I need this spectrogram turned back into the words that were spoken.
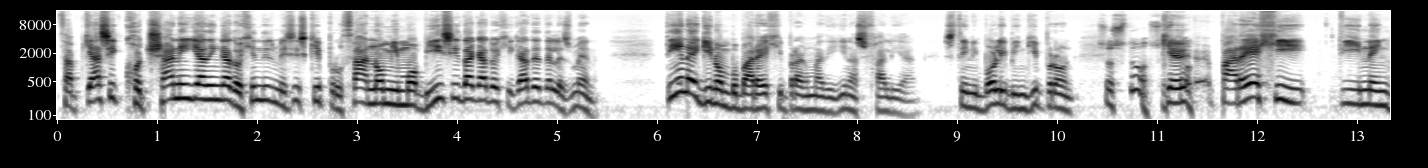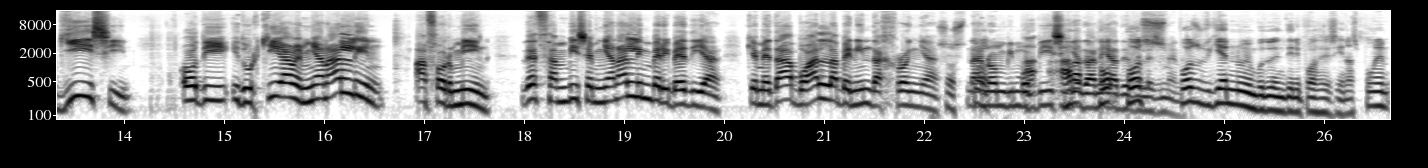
θα πιάσει κοτσάνι για την κατοχή της μισής Κύπρου, θα νομιμοποιήσει τα κατοχικά τετελεσμένα. Τι είναι εκείνο που παρέχει πραγματική ασφάλεια; Στην υπόλοιπη Κύπρο σωστό, σωστό. και παρέχει την εγγύηση ότι η Τουρκία με μια άλλη αφορμή δεν θα μπει σε μια άλλη περιπέτεια και μετά από άλλα 50 χρόνια Σωστό. να νομιμοποιήσει για τα νέα τετελεσμένα. Πώς βγαίνουμε από την υπόθεση, α πούμε,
